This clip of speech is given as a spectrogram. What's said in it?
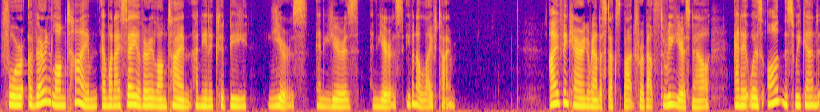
for a very long time. And when I say a very long time, I mean it could be years and years and years, even a lifetime. I've been carrying around a stuck spot for about three years now, and it was on this weekend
